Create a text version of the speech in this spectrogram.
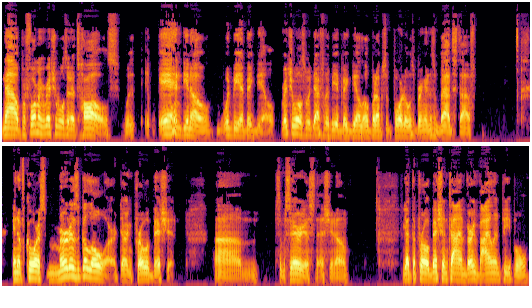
Now performing rituals in its halls was, and you know, would be a big deal. Rituals would definitely be a big deal. Open up some portals, bring in some bad stuff, and of course, murders galore during Prohibition. Um, some seriousness, you know. You got the Prohibition time, very violent people.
